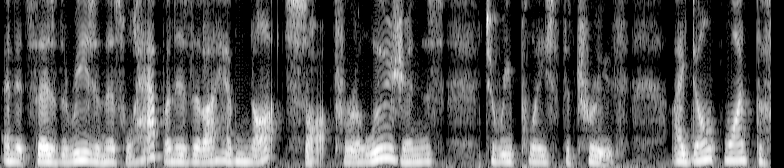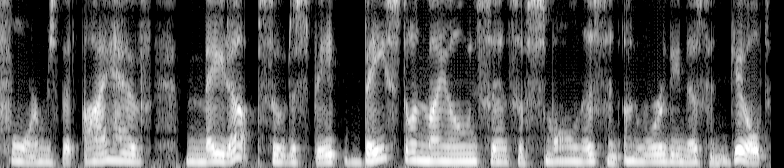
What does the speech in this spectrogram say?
And it says the reason this will happen is that I have not sought for illusions to replace the truth. I don't want the forms that I have made up, so to speak, based on my own sense of smallness and unworthiness and guilt.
